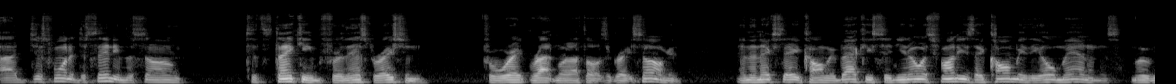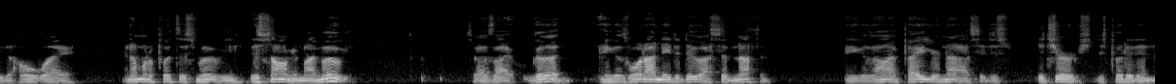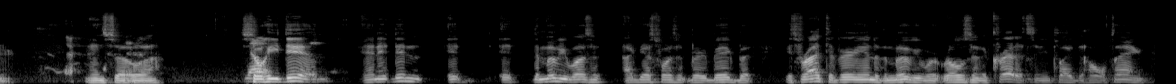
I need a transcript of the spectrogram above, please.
I just wanted to send him the song to thank him for the inspiration for writing what I thought was a great song. And and the next day he called me back. He said, "You know what's funny is they call me the old man in this movie the whole way." and I'm going to put this movie, this song in my movie. So I was like, good. He goes, what do I need to do? I said, nothing. He goes, I to pay you or not. I said, just, it's yours. Just put it in there. And so, uh, so he did. And it didn't, it, it, the movie wasn't, I guess, wasn't very big, but it's right at the very end of the movie where it rolls into credits and he played the whole thing.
